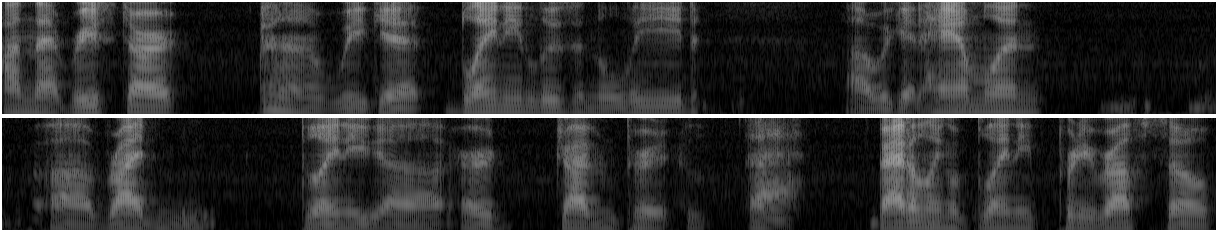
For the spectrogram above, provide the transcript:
on that restart we get Blaney losing the lead. Uh, we get Hamlin uh, riding Blaney uh, or driving ah, battling with Blaney pretty rough. So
